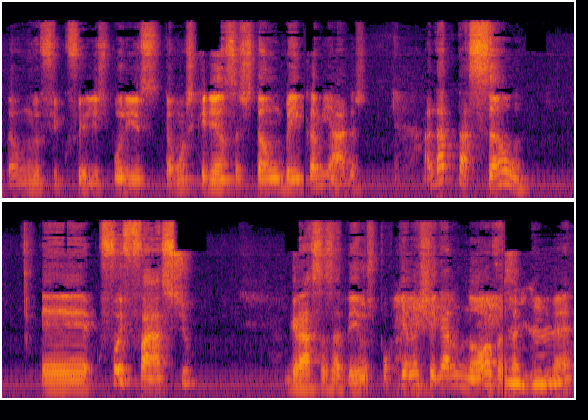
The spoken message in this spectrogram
Então, eu fico feliz por isso. Então, as crianças estão bem encaminhadas. A adaptação é, foi fácil, graças a Deus, porque elas chegaram novas aqui, uhum. né?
